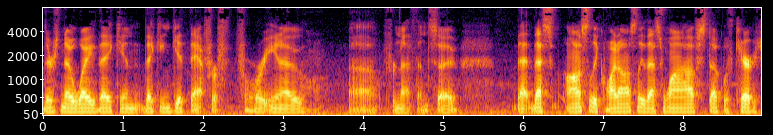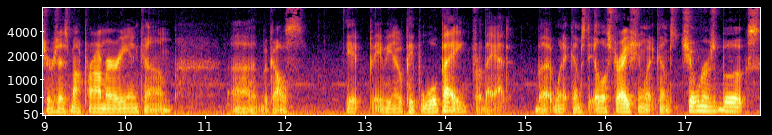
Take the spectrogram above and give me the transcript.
there's no way they can they can get that for for you know uh, for nothing. So that that's honestly, quite honestly, that's why I've stuck with caricatures as my primary income uh, because it you know people will pay for that. But when it comes to illustration, when it comes to children's books,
